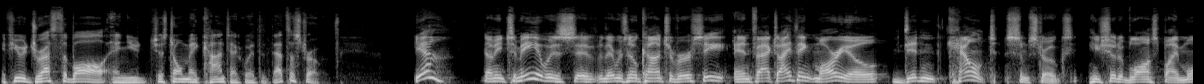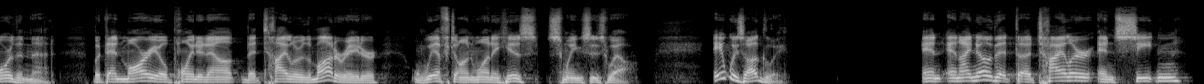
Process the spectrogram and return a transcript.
if you address the ball and you just don't make contact with it, that's a stroke. Yeah. I mean, to me, it was uh, there was no controversy. In fact, I think Mario didn't count some strokes. He should have lost by more than that. But then Mario pointed out that Tyler, the moderator, whiffed on one of his swings as well. It was ugly. And and I know that uh, Tyler and Seaton,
